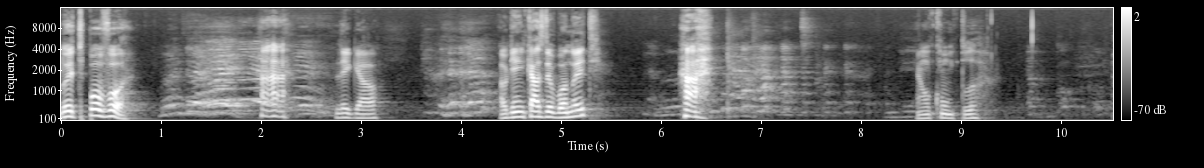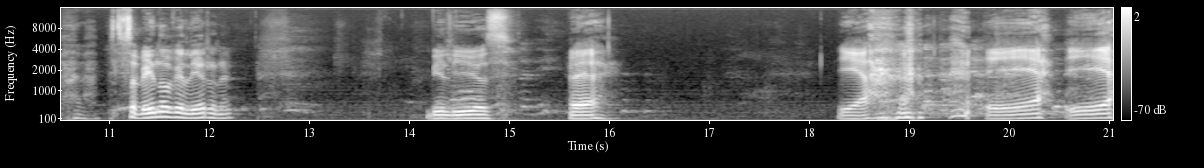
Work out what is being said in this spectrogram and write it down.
noite, povo. Legal. Alguém em casa deu boa noite? É um complô. Sou bem noveleiro, né? Beleza. É. Yeah. É. É.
